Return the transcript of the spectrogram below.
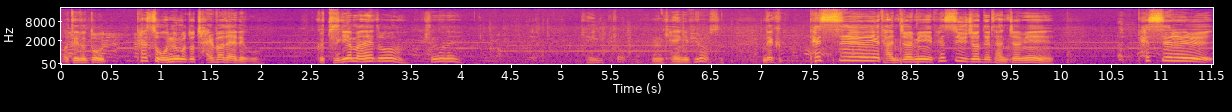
어떻게든 또 패스 오는 걸 또 잘 받아야 되고. 그 두 개만 해도 충분해. 개인기 필요 없나? 음, 개인기 필요 없어. 근데 그 패스의 단점이 패스 유저들 단점이 패스를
